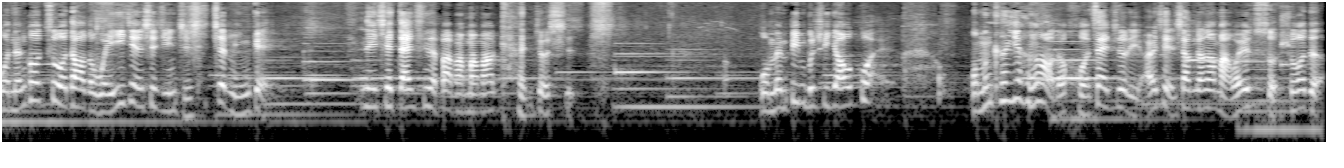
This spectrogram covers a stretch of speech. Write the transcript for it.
我能够做到的唯一一件事情，只是证明给那些担心的爸爸妈妈看，就是我们并不是妖怪，我们可以很好的活在这里，而且像刚刚马威所说的。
